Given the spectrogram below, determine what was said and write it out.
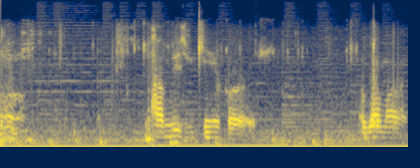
Um, how music came for about my life.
